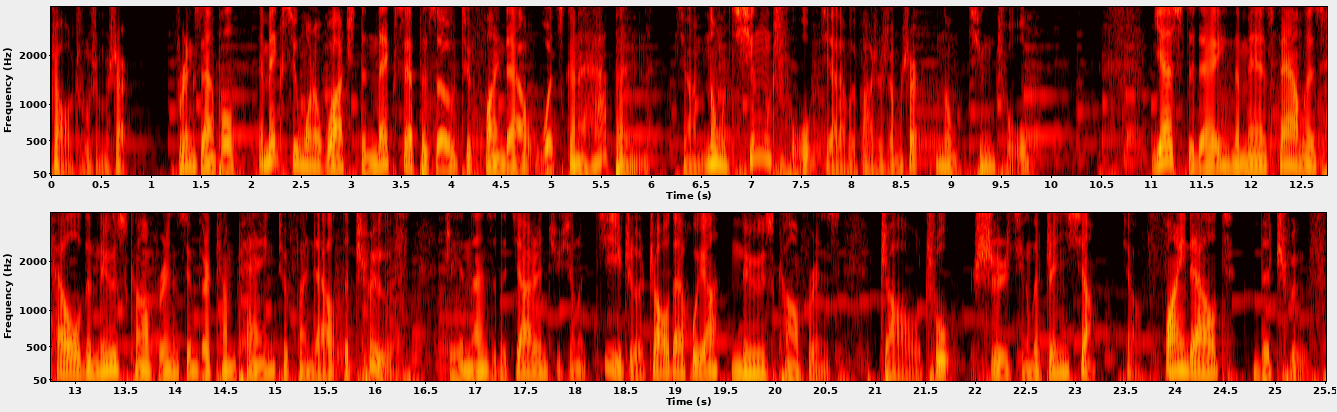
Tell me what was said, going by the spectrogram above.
找出什么事儿。For example, it makes you want to watch the next episode to find out what's gonna happen. 想弄清楚接下来会发生什么事儿，弄清楚。 Yesterday, the man's families held a news conference in their campaign to find out the truth. 这些男子的家人举行了记者招待会啊，news conference，找出事情的真相，叫 find out the truth。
